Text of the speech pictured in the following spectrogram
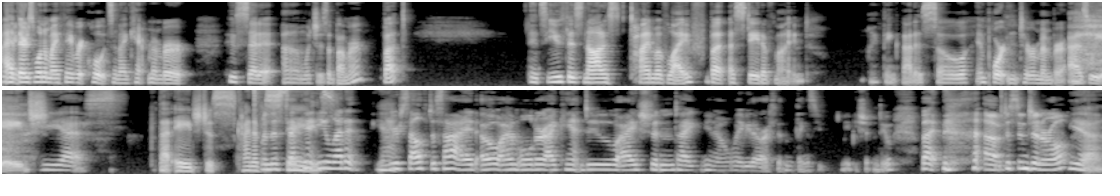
I, there's one of my favorite quotes, and I can't remember who said it, um, which is a bummer, but it's youth is not a time of life, but a state of mind. I think that is so important to remember as we age. Yes. That age just kind of When the second you let it yeah yourself decide, oh, I'm older, I can't do, I shouldn't, I, you know, maybe there are certain things you maybe shouldn't do, but uh, just in general, yeah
